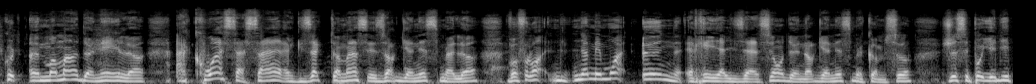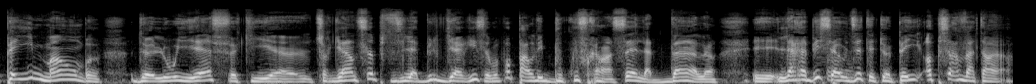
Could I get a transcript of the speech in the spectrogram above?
écoute, à un moment donné, là, à quoi ça sert exactement ces organismes-là? Va falloir, nommez-moi une réalisation d'un organisme comme ça. Je sais pas, il y a des pays membres de l'OIF qui, euh, tu regardes ça puis tu dis la Bulgarie, ça va pas parler beaucoup français là-dedans, là. Et l'Arabie saoudite est un pays observateur.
